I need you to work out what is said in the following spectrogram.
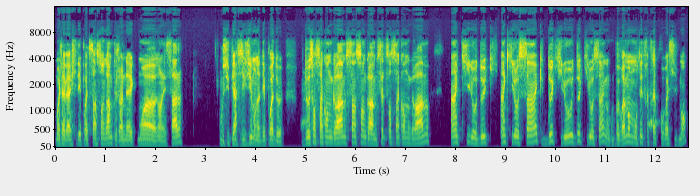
Moi, j'avais acheté des poids de 500 grammes que ramené avec moi dans les salles. Au Super Physique Gym, on a des poids de 250 grammes, 500 grammes, 750 grammes, 1 kg, 2, 1 kg 5, 2 kg, 2 kg 5. Donc, on peut vraiment monter très, très progressivement.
